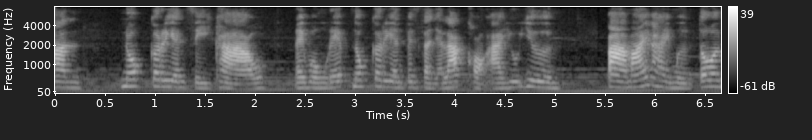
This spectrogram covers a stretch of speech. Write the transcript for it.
าร นกกระเรียนสีขาว ในวงเล็บนกกระเรียนเป็นสัญลักษณ์ของอายุยืน ป่าไม้ไผ่หมื่นต้น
